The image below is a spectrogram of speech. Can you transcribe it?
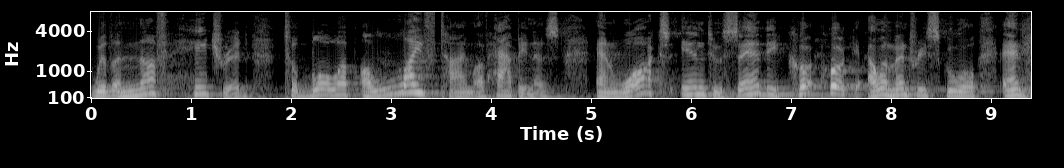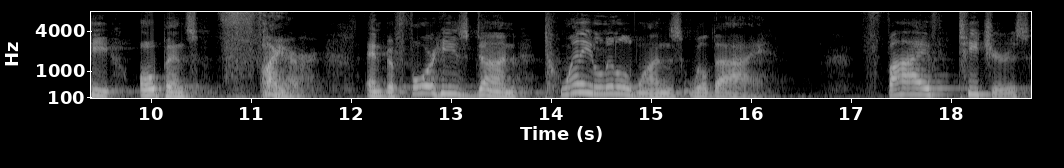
with enough hatred to blow up a lifetime of happiness and walks into Sandy Hook Elementary School and he opens fire. And before he's done, 20 little ones will die. Five teachers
